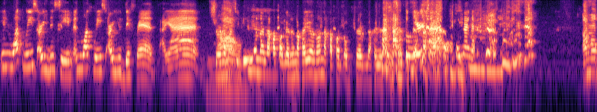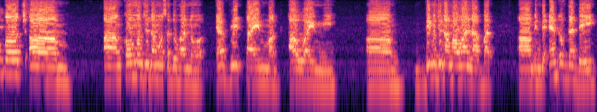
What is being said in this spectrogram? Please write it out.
In what ways are you the same and what ways are you different? Ayan. Sure naman Wow. siguro na nakapag ano na kayo, no? Nakapag-observe na kayo sa isa't Two isa. years na. Okay na na. Amo coach, um, ang common jud na mo sa duha no, every time mag-away mi, um, di man jud na mawala but um, in the end of the day,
